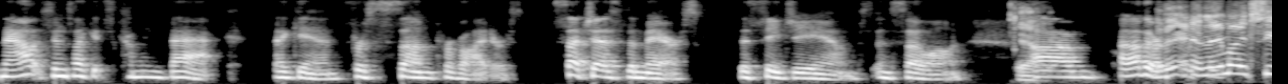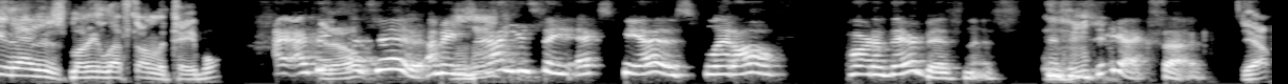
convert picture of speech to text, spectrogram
Now it seems like it's coming back again for some providers such as the Maersk, the CGMs, and so on. Yeah. Um, other and they, and they, might see that as money left on the table. I, I think you know? so too. I mean, mm-hmm. now you've seen XPO split off part of their business into mm-hmm. GXO. Yep.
